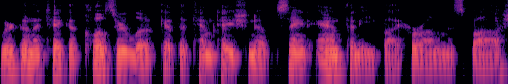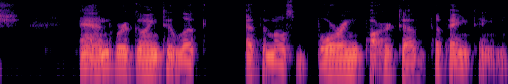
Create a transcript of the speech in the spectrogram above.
We're going to take a closer look at the Temptation of St. Anthony by Hieronymus Bosch, and we're going to look at the most boring part of the painting.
